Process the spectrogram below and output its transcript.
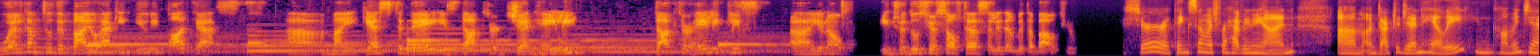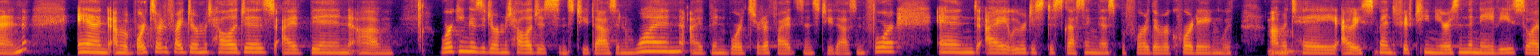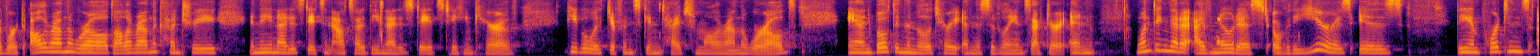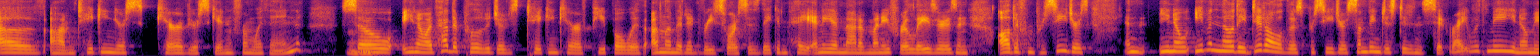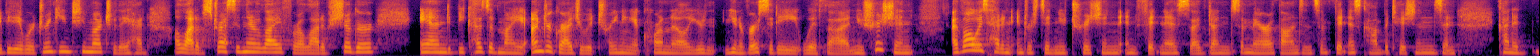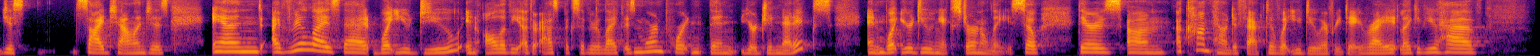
Welcome to the Biohacking Beauty Podcast. Uh, my guest today is Dr. Jen Haley. Dr. Haley, please, uh, you know, introduce yourself. Tell us a little bit about you. Sure. Thanks so much for having me on. Um, I'm Dr. Jen Haley. You can call me Jen. And I'm a board certified dermatologist. I've been um, working as a dermatologist since 2001. I've been board certified since 2004. And I we were just discussing this before the recording with mm-hmm. Amate. I spent 15 years in the Navy. So I've worked all around the world, all around the country, in the United States and outside of the United States, taking care of people with different skin types from all around the world and both in the military and the civilian sector. And one thing that I've noticed over the years is the importance of um, taking your care of your skin from within. Mm-hmm. So, you know, I've had the privilege of taking care of people with unlimited resources. They can pay any amount of money for lasers and all different procedures. And, you know, even though they did all of those procedures, something just didn't sit right with me. You know, maybe they were drinking too much or they had a lot of stress in their life or a lot of sugar. And because of my undergraduate training at Cornell U- University with uh, nutrition, I've always had an interest in nutrition and fitness. I've done some marathons and some fitness competitions and kind of just side challenges. And I've realized that what you do in all of the other aspects of your life is more important than your genetics and what you're doing externally. So there's um, a compound effect of what you do every day, right? Like if you have,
